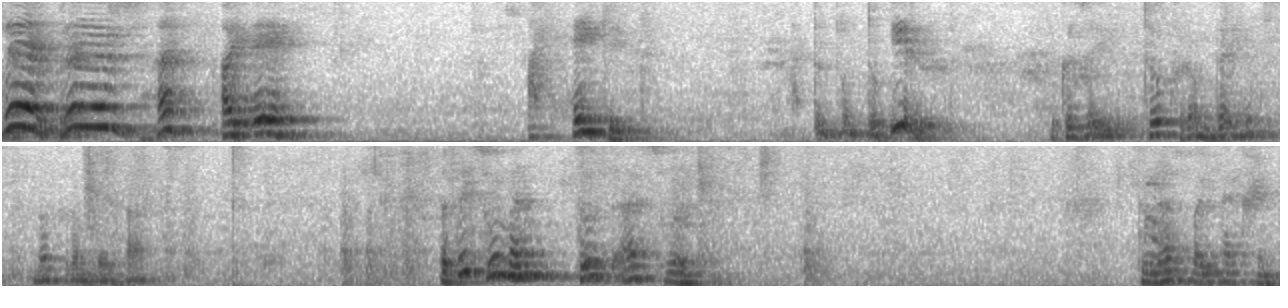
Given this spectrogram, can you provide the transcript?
Their prayers, huh, I, eh, I hate it. Don't want to hear it because they talk from their lips, not from their hearts. But this woman taught us what? To love by action.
